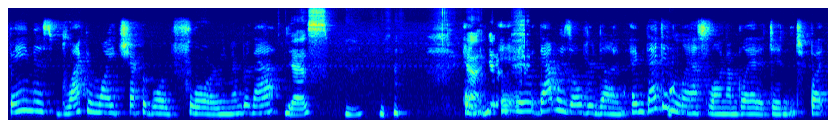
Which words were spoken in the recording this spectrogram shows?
famous black and white checkerboard floor. Remember that? Yes. yeah, you know. it, it, that was overdone. and that didn't last long. I'm glad it didn't. But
